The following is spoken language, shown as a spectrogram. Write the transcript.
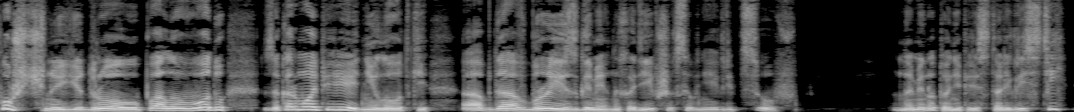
Пушечное ядро упало в воду за кормой передней лодки, обдав брызгами находившихся в ней гребцов. На минуту они перестали грести,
